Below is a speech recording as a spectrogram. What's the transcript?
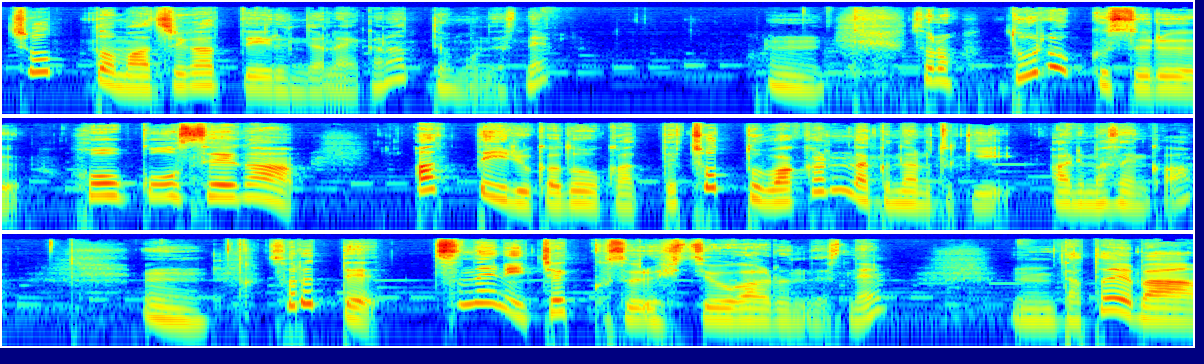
ちょっと間違っているんじゃないかなって思うんですね。うん、その努力する方向性が合っているかどうかってちょっとわからなくなるときありませんか？うん。それって常にチェックする必要があるんですね。うん、例えば、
